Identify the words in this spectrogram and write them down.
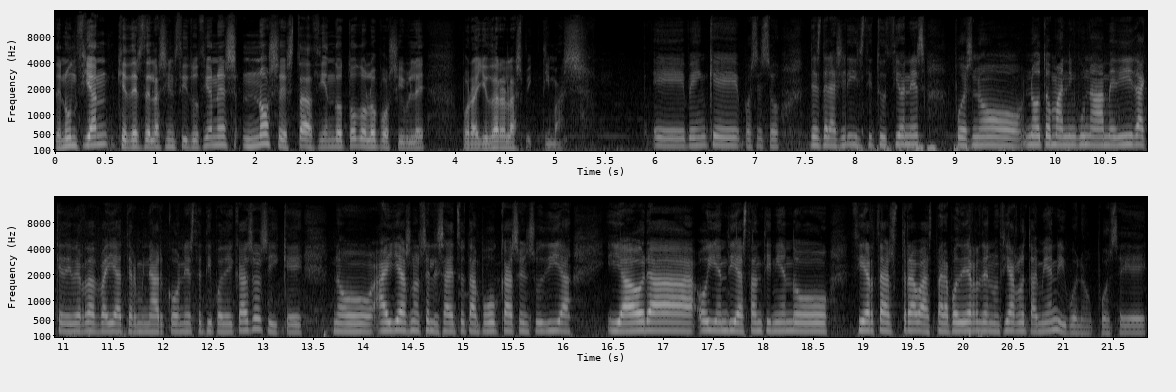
denuncian que desde las instituciones no se está haciendo todo lo posible por ayudar a las víctimas. Eh, ven que pues eso, desde las instituciones pues no, no, toman ninguna medida que de verdad vaya a terminar con este tipo de casos y que no, a ellas no se les ha hecho tampoco caso en su día y ahora hoy en día están teniendo ciertas trabas para poder denunciarlo también y bueno pues eh,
